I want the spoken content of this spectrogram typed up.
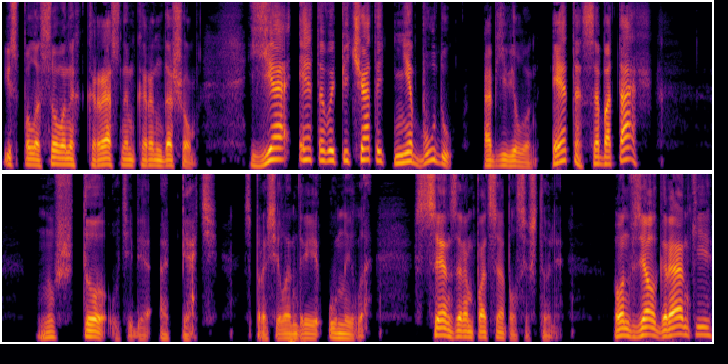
исполосованных красным карандашом. «Я этого печатать не буду», — объявил он. «Это саботаж». «Ну что у тебя опять?» — спросил Андрей уныло. «С цензором подцапался, что ли?» Он взял гранки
